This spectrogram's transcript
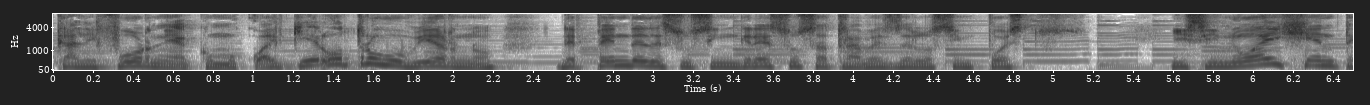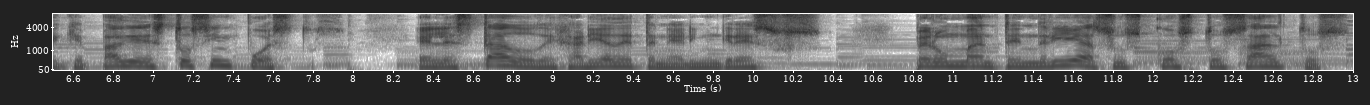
California, como cualquier otro gobierno, depende de sus ingresos a través de los impuestos. Y si no hay gente que pague estos impuestos, el Estado dejaría de tener ingresos, pero mantendría sus costos altos,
